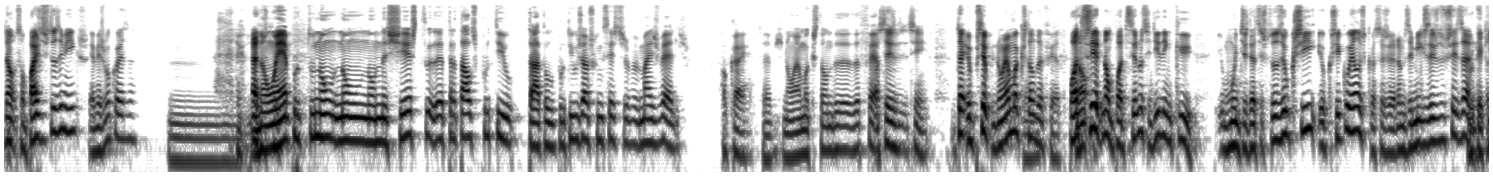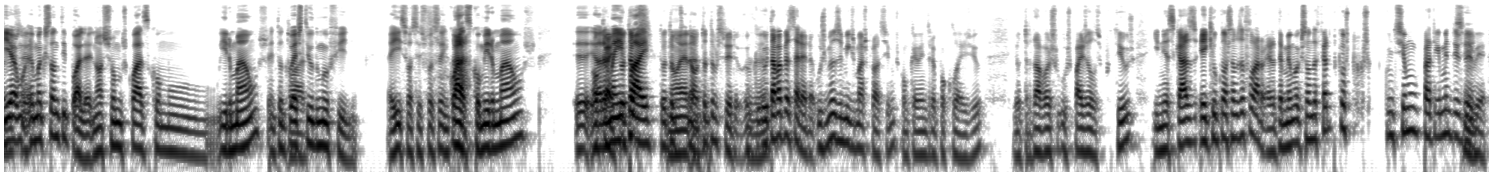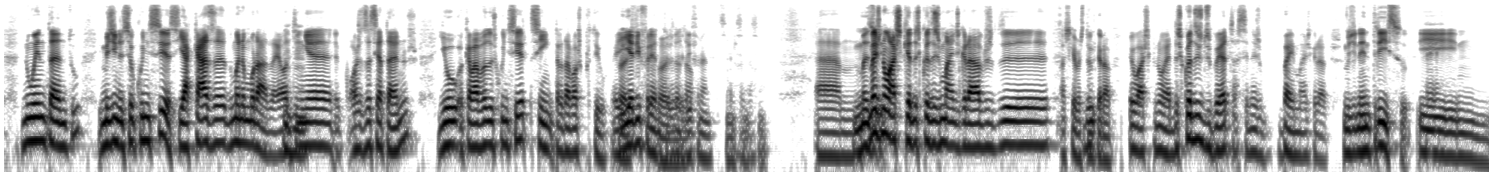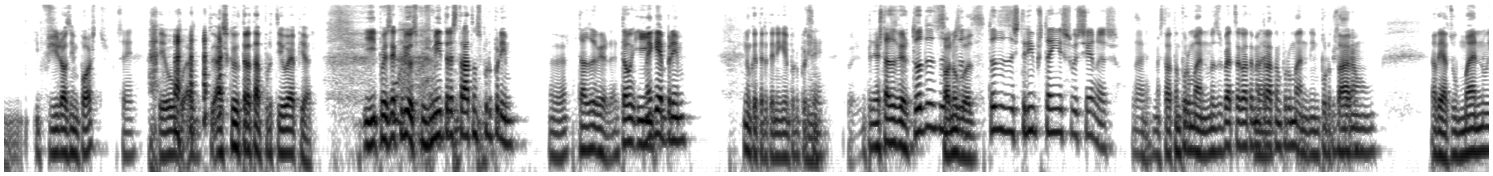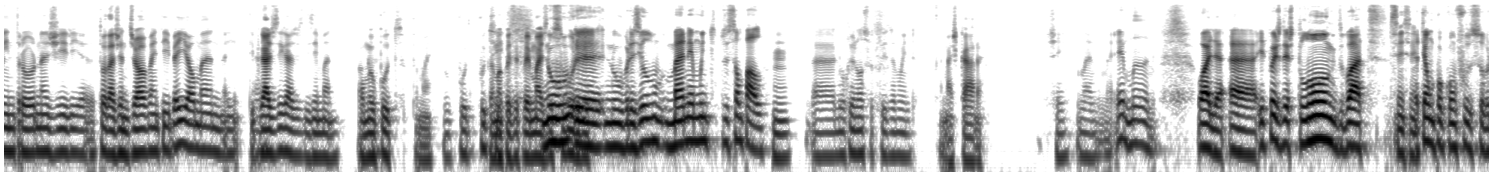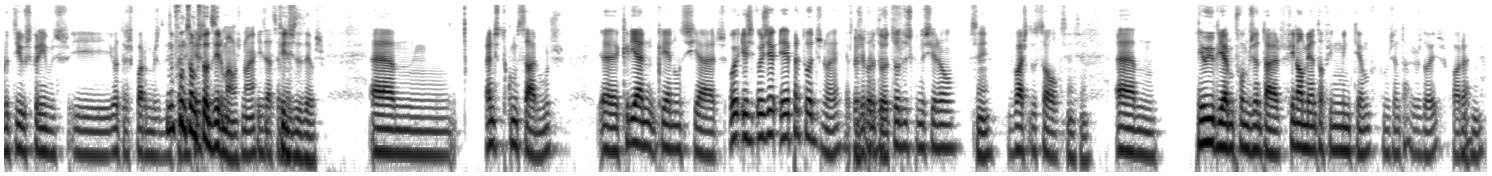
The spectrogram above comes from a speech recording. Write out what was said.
Não, são pais dos teus amigos, é a mesma coisa. Hum, não é porque tu não, não, não nasceste a tratá-los por tio. Trata-lo por tio já os conheceste mais velhos. Ok. Percebes? Não é uma questão de, de afeto. Ou seja, sim. Então, eu percebo, não é uma questão de afeto. Pode Não. ser, não, pode ser no sentido em que muitas dessas pessoas eu cresci, eu cresci com eles, ou seja, éramos amigos desde os 6 anos. Porque aqui é uma, é uma questão de tipo, olha, nós somos quase como irmãos, então tu és Claro. tio do meu filho. Aí se vocês fossem quase Ah. como irmãos, eh, Ok, era mãe e a pai. a não perce- era... Não, estou-te a perceber. O que a eu estava a pensar era, os meus amigos mais próximos, com quem eu entrei para o colégio, eu tratava os, os pais deles por tios, e nesse caso é aquilo que nós estamos a falar. Era também uma questão de afeto, porque eles conheciam-me praticamente desde Sim. bebê. No entanto, imagina, se eu conhecesse à casa de uma namorada, ela Uhum. tinha aos 17 anos, e eu acabava de os conhecer, sim, tratava-os por tio. Aí é diferente, pois, é diferente, sim, sim, sim. Ahm, Mas- mas, não acho que é das coisas mais graves de... Acho que é bastante Do- grave. Eu acho que não é. Das coisas dos betos, há cenas bem mais graves. Imagina, entre isso e, É. e fugir aos impostos, Sim. eu acho que o tratar por tio é pior. E depois é curioso que os mitras tratam-se por primo. Estás a ver? Estás a ver? Então, e... Como é que é primo? Nunca tratei ninguém por primo. Sim. Estás a ver, todas, Só no gozo. todas as tribos têm as suas cenas. É? Sim, mas tratam por mano. Mas os betos agora também Mano. tratam por mano. Importaram. Aliás, o mano entrou na gíria. Toda a gente jovem, tipo, aí ó mano. Aí, tipo, É. gajos e gajas dizem mano. Ou o meu puto também. Puto, puto, Foi uma coisa que veio mais do no, subúrbio. eh, no Brasil, mano é muito de São Paulo. Hum, Ah, no Rio não se utiliza muito. é mais cara. Sim, mano. mano. É mano. Olha, ah, e depois deste longo debate, Sim, sim. até um pouco confuso sobre tios, primos e outras formas de. No fundo somos todos irmãos, não é? Exatamente. Filhos de Deus. Ahm, antes de começarmos, ah, queria, queria anunciar. Hoje, hoje é, é para todos, não é? É para, Hoje é para todos, todos. todos os que nasceram Sim, debaixo do sol. sim, sim. Um, eu e o Guilherme fomos jantar, finalmente, ao fim de muito tempo, fomos jantar os dois, fora. Uhum.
